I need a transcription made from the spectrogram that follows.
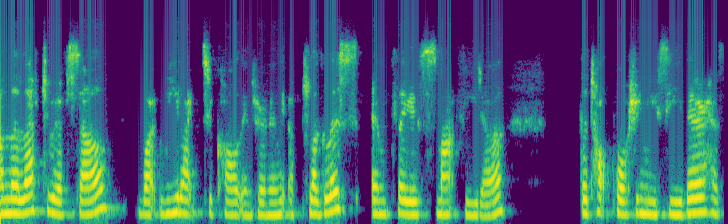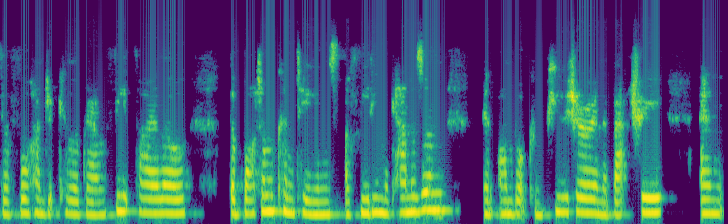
On the left, we have Cell, what we like to call internally a plugless and play smart feeder. The top portion you see there has a 400 kilogram feed silo. The bottom contains a feeding mechanism, an onboard computer, and a battery. And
